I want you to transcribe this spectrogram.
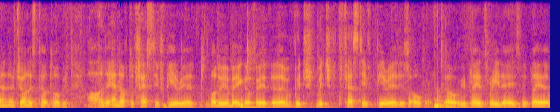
and a journalist told, told, me, "Oh, the end of the festive period. What do you make of it? Uh, which which festive period is over? So we play three days. We play uh,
